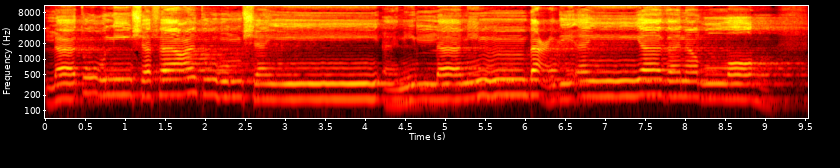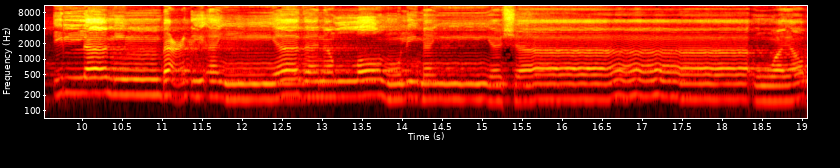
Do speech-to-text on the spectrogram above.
لا تغني شفاعتهم شيئا إلا من بعد أن ياذن الله. إلا من بعد أن ياذن الله لمن يشاء ويرضى.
